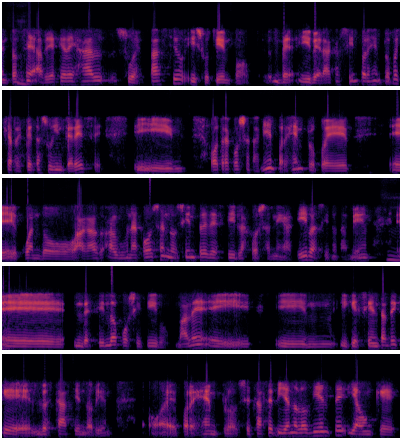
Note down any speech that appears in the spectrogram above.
Entonces habría que dejar su espacio y su tiempo. Y verá que así, por ejemplo, pues que respeta sus intereses. Y otra cosa también, por ejemplo, pues eh, cuando haga alguna cosa, no siempre decir las cosas negativas, sino también eh, decir lo positivo, ¿vale? Y, y, que siéntate que lo está haciendo bien. Eh, por ejemplo, se está cepillando los dientes y aunque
